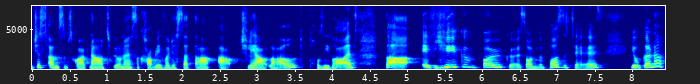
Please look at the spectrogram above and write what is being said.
just unsubscribe now to be honest i can't believe i just said that actually out loud positive vibes but if you can focus on the positives you're gonna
